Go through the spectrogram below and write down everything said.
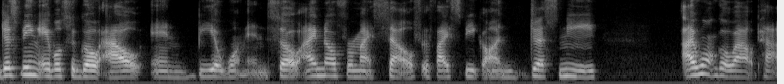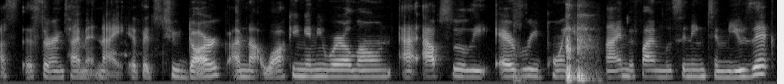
just being able to go out and be a woman so i know for myself if i speak on just me I won't go out past a certain time at night. If it's too dark, I'm not walking anywhere alone. At absolutely every point in time, if I'm listening to music,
